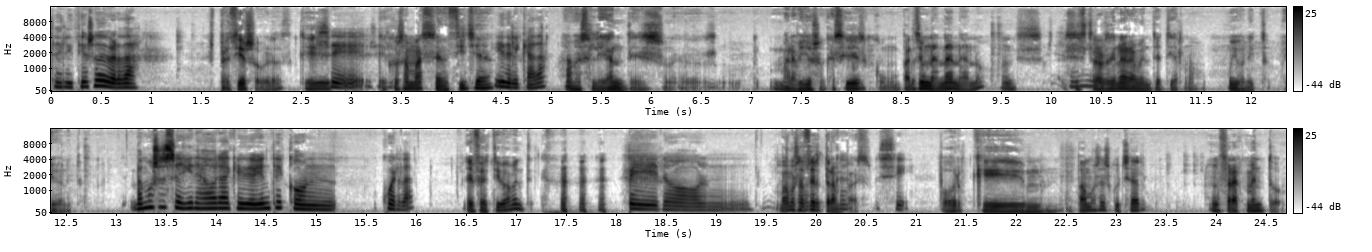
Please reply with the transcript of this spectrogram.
Delicioso de verdad. Es precioso, ¿verdad? Qué, Sí, sí, qué sí. cosa más sencilla Y delicada. y más elegante. Es, es maravilloso. Casi es como, parece una nana, ¿no? Es, es extraordinariamente tierno. Muy bonito, muy bonito. Vamos a seguir ahora, querido oyente, con cuerda. Efectivamente. Pero. Vamos a hacer trampas. Sí. porque vamos a escuchar un fragmento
